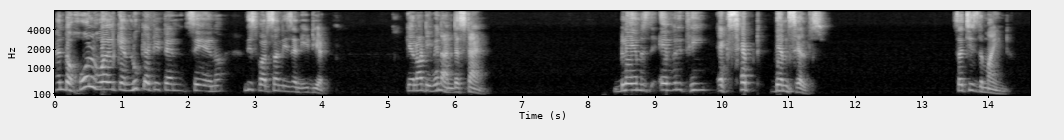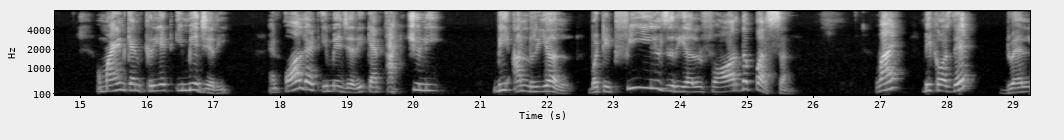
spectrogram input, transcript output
And the whole world can look at it and say, you know, this person is an idiot. Cannot even understand. Blames everything except themselves. Such is the mind. A mind can create imagery, and all that imagery can actually be unreal, but it feels real for the person. Why? Because they dwell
